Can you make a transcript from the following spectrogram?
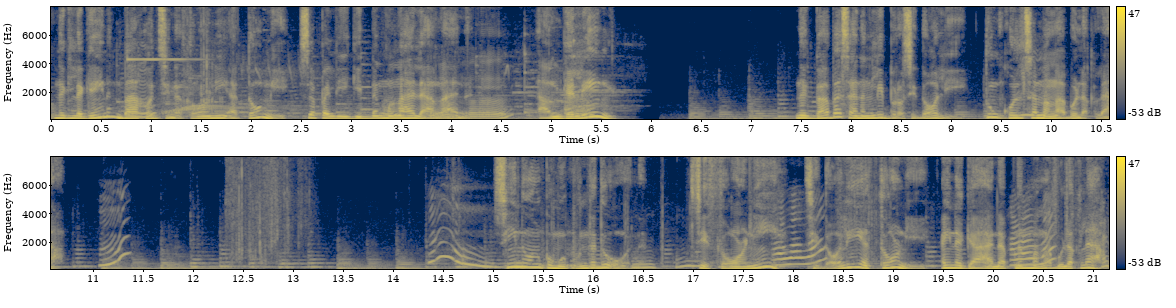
Naglagay ng bakod sina Thorny at Tommy sa paligid ng mga halaman. Ang galing! Nagbabasa ng libro si Dolly tungkol sa mga bulaklak. Sino ang pumupunta doon? Si Thorny. Si Dolly at Thorny ay naghahanap ng mga bulaklak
